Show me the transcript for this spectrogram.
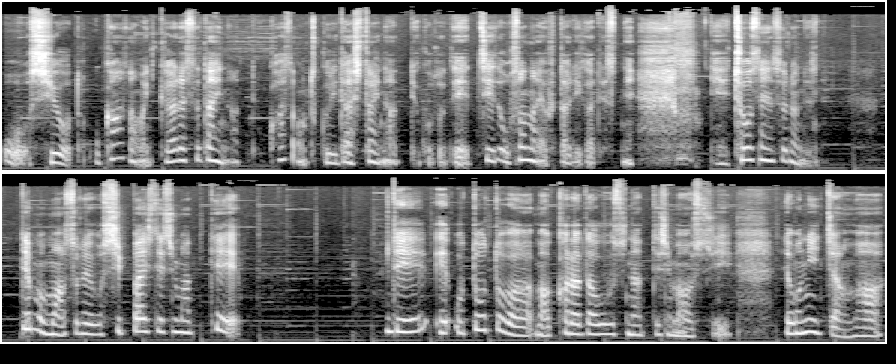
をしようとお母さんは一回やらせたいなってお母さんを作り出したいなっていうことで幼い2人がですね、えー、挑戦するんですね。でもまあそれを失敗してしまってでえ弟はまあ体を失ってしまうしでお兄ちゃんは、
